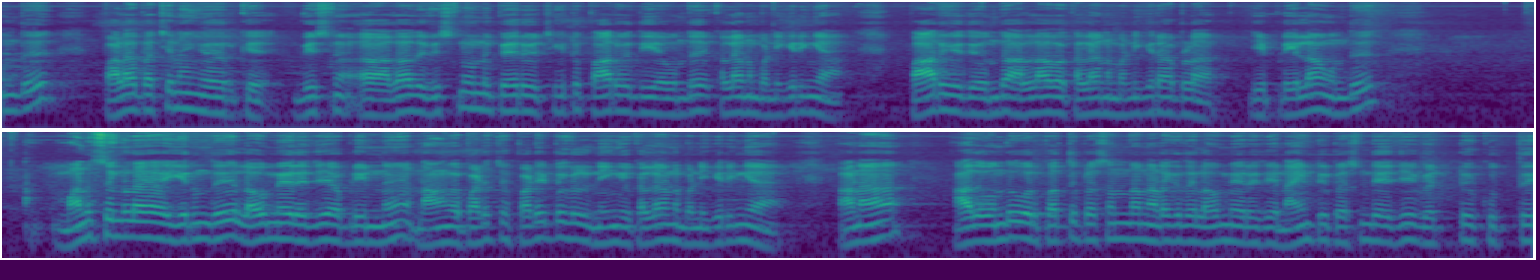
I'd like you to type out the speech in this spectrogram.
வந்து பல பிரச்சனைகள் இருக்குது விஷ்ணு அதாவது விஷ்ணுன்னு பேர் வச்சுக்கிட்டு பார்வதியை வந்து கல்யாணம் பண்ணிக்கிறீங்க. பார்வதி வந்து அல்லாவை கல்யாணம் பண்ணிக்கிறாப்புல. இப்படிலாம் வந்து மனுஷங்களாக இருந்து லவ் மேரேஜ் அப்படின்னு நாங்கள் படித்த படைப்புகள் நீங்கள் கல்யாணம் பண்ணிக்கிறீங்க. ஆனால் அது வந்து ஒரு பத்து பர்சன்ட் தான் நடக்குது லவ் மேரேஜ் 90% பர்சன்டேஜ் வெட்டு குத்து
